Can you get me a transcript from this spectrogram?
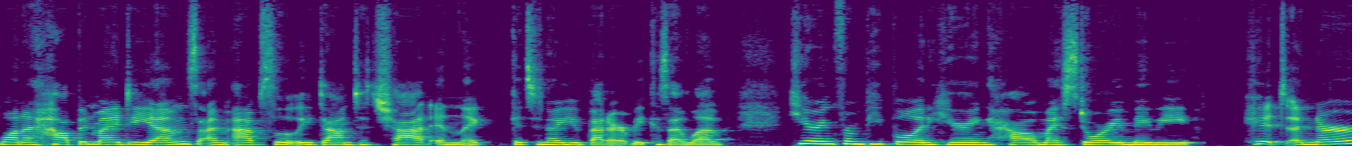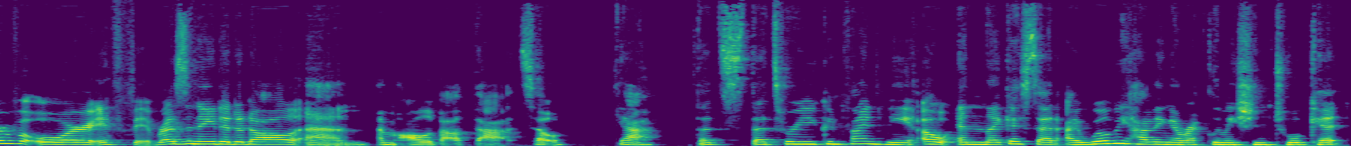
want to hop in my DMs, I'm absolutely down to chat and like get to know you better because I love hearing from people and hearing how my story maybe hit a nerve or if it resonated at all. Um, I'm all about that. So yeah, that's that's where you can find me. Oh, and like I said, I will be having a reclamation toolkit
